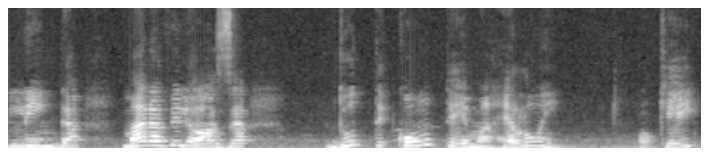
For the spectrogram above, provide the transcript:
linda, maravilhosa, do, com o tema Halloween, ok?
